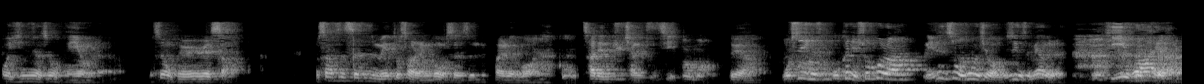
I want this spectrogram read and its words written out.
我已经没有这种朋友了，我这种朋友越少。我上次生日没多少人跟我说生日快乐，哇，差点举枪自尽。对啊，我是一个，我跟你说过了啊，你认识我这么久，我是一个什么样的人？提花呀，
